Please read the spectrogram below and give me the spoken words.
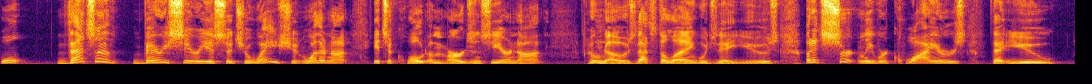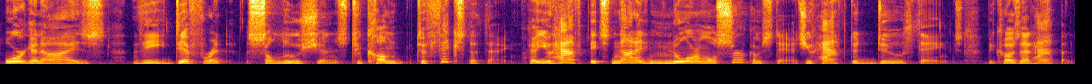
well, that's a very serious situation. Whether or not it's a quote emergency or not, who knows? That's the language they use. But it certainly requires that you organize the different solutions to come to fix the thing. Okay, you have it's not a normal circumstance. You have to do things because that happened.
